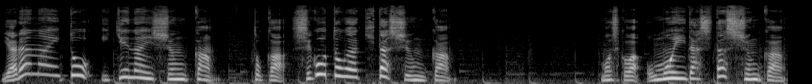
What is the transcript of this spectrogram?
やらないといけない瞬間。とか仕事が来た瞬間もしくは思い出した瞬間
